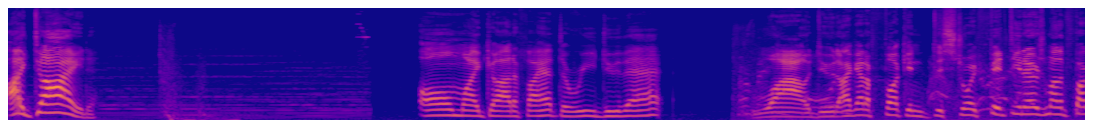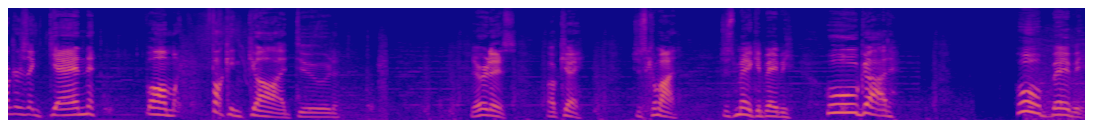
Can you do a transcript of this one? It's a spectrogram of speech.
I died! Oh my god, if I have to redo that? Wow, dude, I gotta fucking destroy 50 of those motherfuckers again? Oh my fucking god, dude. There it is. Okay, just come on. Just make it, baby. Oh god. Oh, baby.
